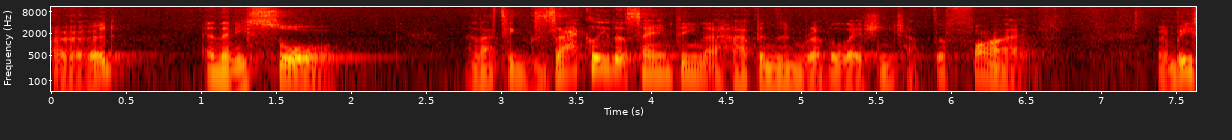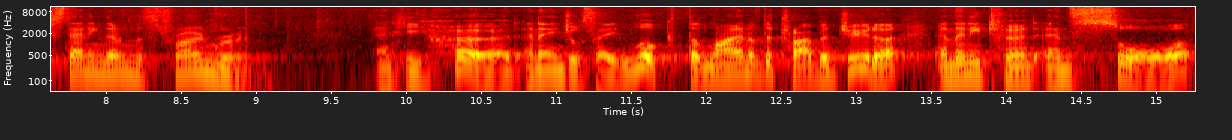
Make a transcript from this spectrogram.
heard, and then he saw. And that's exactly the same thing that happens in Revelation chapter 5. Remember, he's standing there in the throne room, and he heard an angel say, Look, the lion of the tribe of Judah. And then he turned and saw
